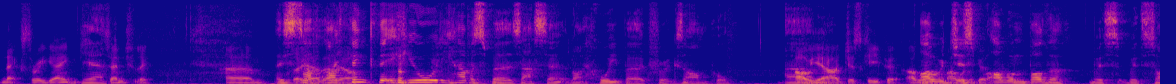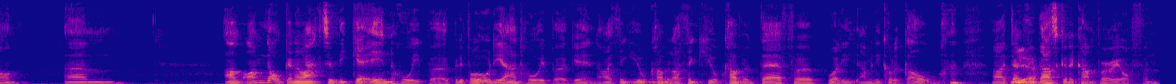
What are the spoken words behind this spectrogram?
next three games Yeah. essentially. Um, so, yeah, I think that if you already have a Spurs asset like Hojbjerg, for example, oh yeah, I'd just keep it. I, I wouldn't- just go- I wouldn't bother with with Son. Um, I'm, I'm not going to actively get in Hojbjerg, but if I already had Hojbjerg in, I think you're Mm. covered. I think you're covered there for well. He, I mean, he got a goal. I don't Yeah. think that's going to come very often,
